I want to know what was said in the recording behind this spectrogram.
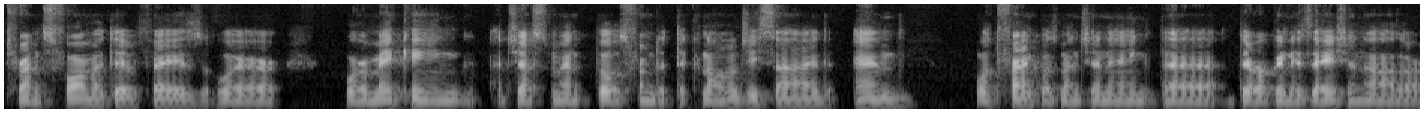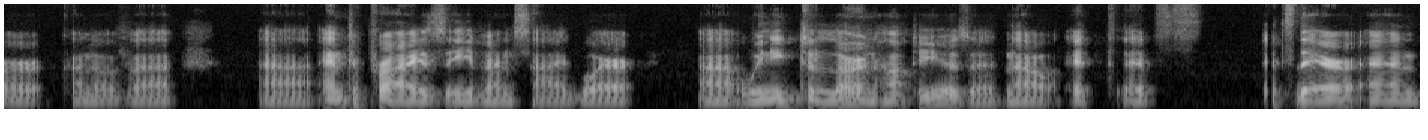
transformative phase where we're making adjustment both from the technology side and what Frank was mentioning, the the organizational or kind of uh, uh, enterprise even side where uh, we need to learn how to use it. Now it it's it's there, and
